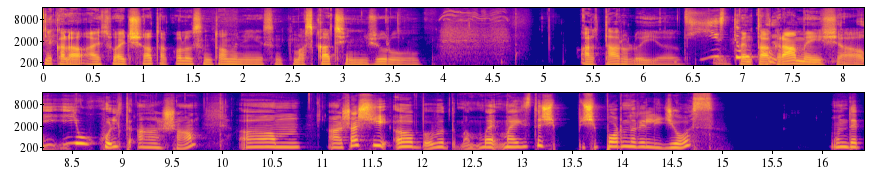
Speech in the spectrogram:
E ca la Ice White Shot, acolo sunt oamenii, sunt mascați în jurul altarului uh, Este pentagramei și a... E, e ocult, așa. Um, așa și uh, mai, mai există și, și porn religios, unde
